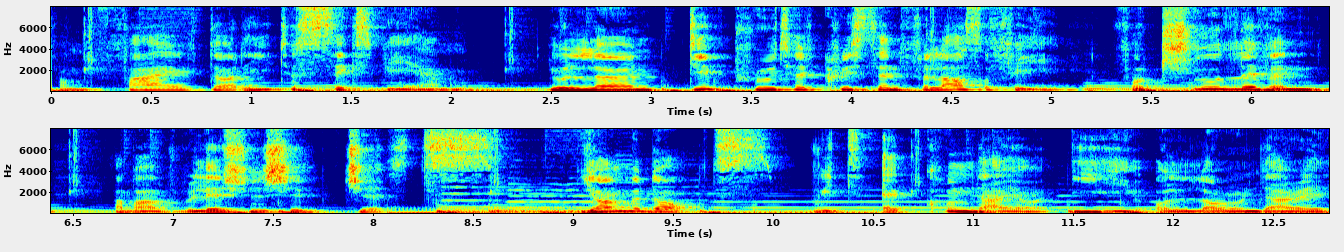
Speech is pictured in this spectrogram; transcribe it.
from 5.30 to 6 p.m. You'll learn deep-rooted Christian philosophy for true living about relationship gists. Young Adults with Ekundayo E. Olorundare.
